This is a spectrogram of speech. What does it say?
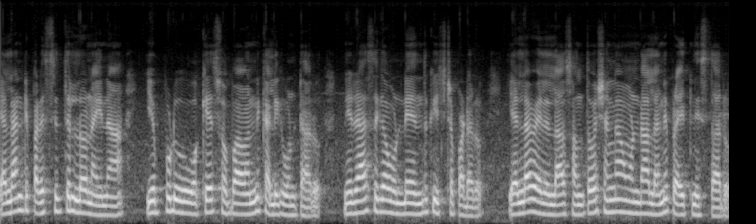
ఎలాంటి పరిస్థితుల్లోనైనా ఎప్పుడూ ఒకే స్వభావాన్ని కలిగి ఉంటారు. నిరాశగా ఉండేందుకు ఇష్టపడరు. ఎల్లవేళలా సంతోషంగా ఉండాలని ప్రయత్నిస్తారు.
